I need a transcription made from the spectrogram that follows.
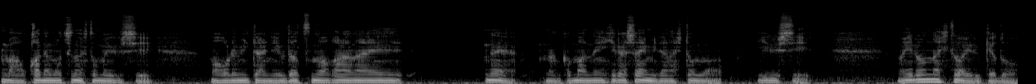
まあお金持ちの人もいるし、まあ、俺みたいにうだつの上がらないねなんか万年平社員みたいな人もいるし、まあ、いろんな人はいるけど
